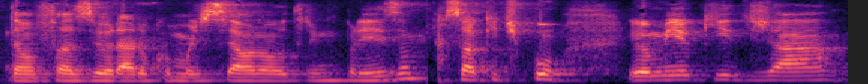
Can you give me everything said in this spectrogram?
então fazia horário comercial na outra empresa. Só que, tipo, eu meio que já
